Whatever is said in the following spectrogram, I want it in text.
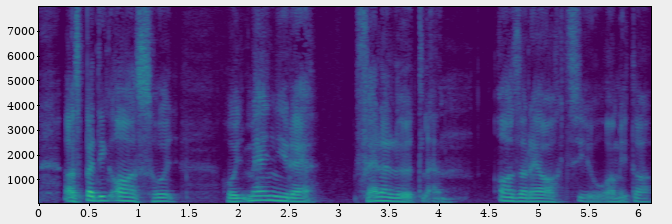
Az pedig az, hogy, hogy mennyire felelőtlen az a reakció, amit a,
